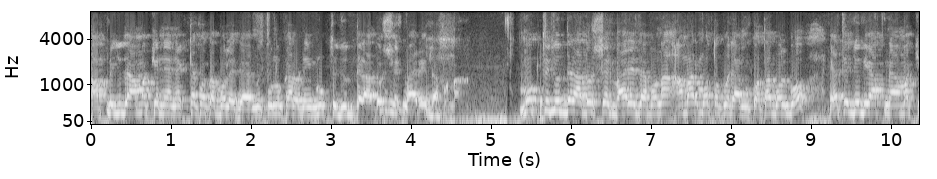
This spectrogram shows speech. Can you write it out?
আপনি যদি আমাকে নেন, একটা কথা বলে দেয়, আমি কোনো কারণে মুক্তিযুদ্ধের আদর্শের বাইরে যাব না। মুক্তিযুদ্ধের আদর্শের বাইরে যাব না আমার মতো করে আমি কথা বলব। এতে যদি আপনি আমাকে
